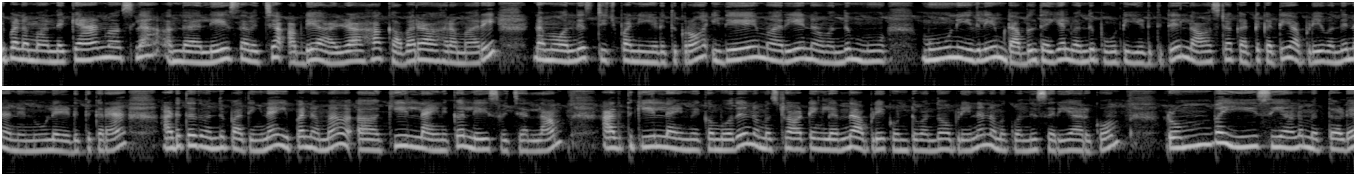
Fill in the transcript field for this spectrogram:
இப்போ நம்ம அந்த கேன்வாஸில் அந்த லேஸை வச்சு அப்படியே அழகாக கவர் ஆகிற மாதிரி நம்ம வந்து ஸ்டிச் பண்ணி எடுத்துக்கிறோம். இதே மாதிரியே நான் வந்து மூ மூணு இதுலேயும் டபுள் தையல் வந்து போட்டு எடுத்துகிட்டு லாஸ்ட்டாக கட்டு கட்டி அப்படியே வந்து நான் நூலை எடுத்துக்கிறேன். அடுத்தது வந்து பார்த்திங்கன்னா இப்போ நம்ம கீழ் லைனுக்கு லேஸ் வச்சிடலாம். அடுத்து கீழ் லைன் வைக்கும்போது நம்ம ஸ்டார்ட் ஸ்டார்டிங்லேருந்து அப்படியே கொண்டு வந்தோம் அப்படின்னா நமக்கு வந்து சரியாக இருக்கும். ரொம்ப ஈஸியான மெத்தடு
